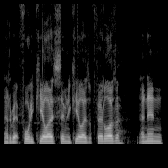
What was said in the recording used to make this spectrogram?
at about 40 kilos, 70 kilos of fertiliser. And then,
